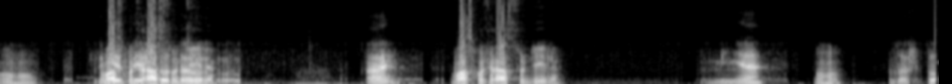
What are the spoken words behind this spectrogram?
Угу. Вас хоть раз судили? А? Вас хоть раз судили? Меня? Угу. За что?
